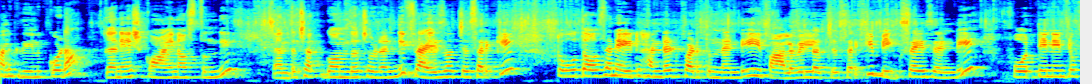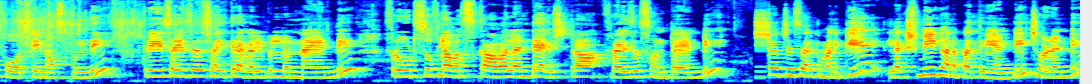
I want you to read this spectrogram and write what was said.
మనకి దీనికి కూడా గణేష్ కాయిన్ వస్తుంది. ఎంత చక్కగా ఉందో చూడండి. ప్రైస్ వచ్చేసరికి టూ థౌజండ్ ఎయిట్ హండ్రెడ్ పడుతుందండి. ఈ పాలవిల్లు వచ్చేసరికి బిగ్ సైజ్ అండి. ఫోర్టీన్ ఇంటూ ఫోర్టీన్ వస్తుంది. త్రీ సైజెస్ అయితే అవైలబుల్ ఉన్నాయండి. ఫ్రూట్స్ ఫ్లవర్స్ కావాలంటే ఎక్స్ట్రా ప్రైజెస్ ఉంటాయండి. నెక్స్ట్ వచ్చేసరికి మనకి లక్ష్మీ గణపతి అండి. చూడండి.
